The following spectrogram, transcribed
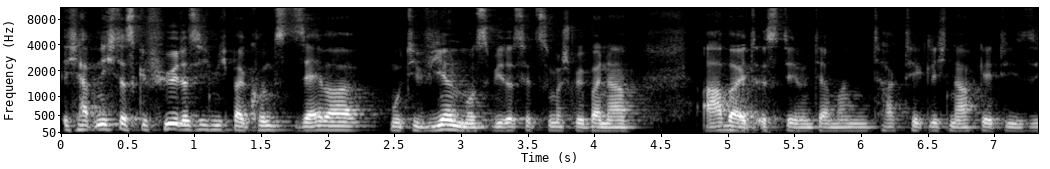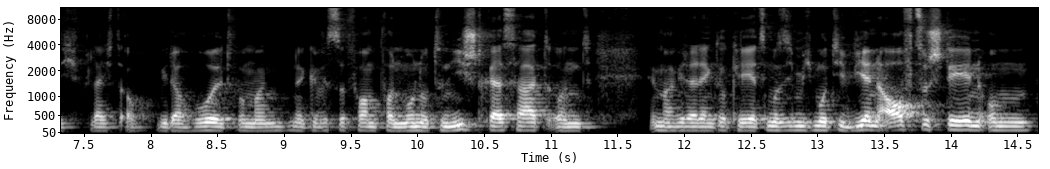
ich habe nicht das Gefühl, dass ich mich bei Kunst selber motivieren muss, wie das jetzt zum Beispiel bei einer Arbeit ist, der, der man tagtäglich nachgeht, die sich vielleicht auch wiederholt, wo man eine gewisse Form von Monotoniestress hat und immer wieder denkt, okay, jetzt muss ich mich motivieren, aufzustehen, um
